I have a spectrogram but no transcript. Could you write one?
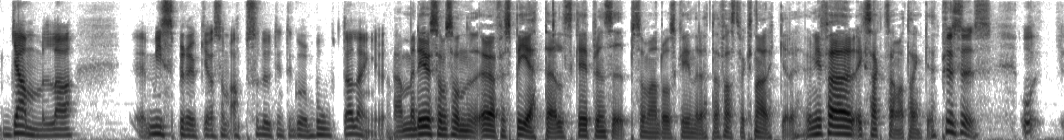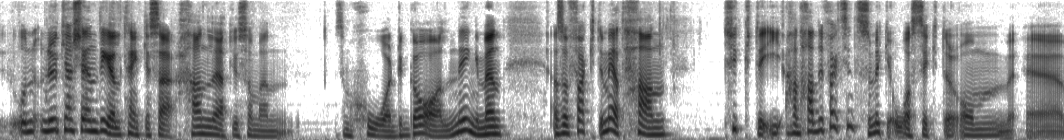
gamla eh, missbrukare som absolut inte går att bota längre. Ja, men det är ju som sån ö för spetälska i princip som man då ska inrätta fast för knarkare. Ungefär exakt samma tanke. Precis. Och, och nu kanske en del tänker så här, han lät ju som en som hård galning, men alltså faktum är att han tyckte, i, han hade faktiskt inte så mycket åsikter om eh,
